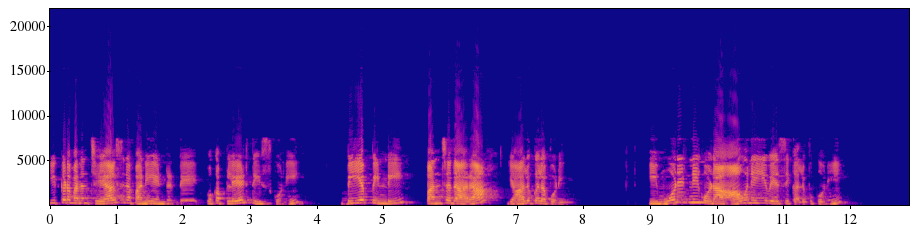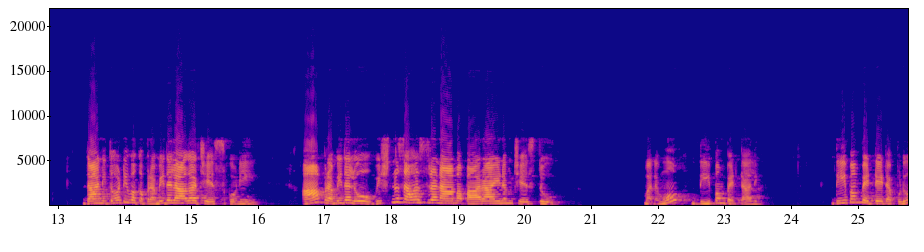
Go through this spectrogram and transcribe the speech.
ఇక్కడ మనం చేయాల్సిన పని ఏంటంటే ఒక ప్లేట్ తీసుకొని బియ్యం పిండి పంచదార యాలుకల పొడి ఈ మూడింటిని కూడా ఆవు నెయ్యి వేసి కలుపుకొని దానితోటి ఒక ప్రమిదలాగా చేసుకొని ఆ ప్రమిదలో విష్ణు సహస్రనామ పారాయణం చేస్తూ మనము దీపం పెట్టాలి. దీపం పెట్టేటప్పుడు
